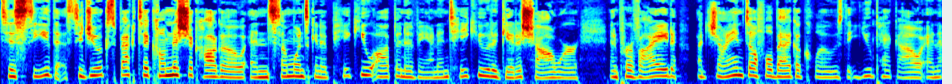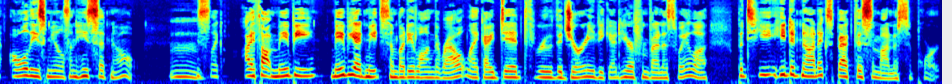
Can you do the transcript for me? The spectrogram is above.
to see this? Did you expect to come to Chicago and someone's going to pick you up in a van and take you to get a shower and provide a giant duffel bag of clothes that you pick out and all these meals? And he said, no. Mm. He's like, I thought maybe maybe I'd meet somebody along the route like I did through the journey to get here from Venezuela, but he, he did not expect this amount of support.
